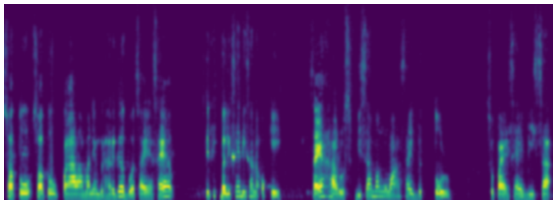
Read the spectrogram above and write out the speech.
suatu suatu pengalaman yang berharga buat saya. Saya titik balik saya di sana oke, okay, saya harus bisa menguasai betul supaya saya bisa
